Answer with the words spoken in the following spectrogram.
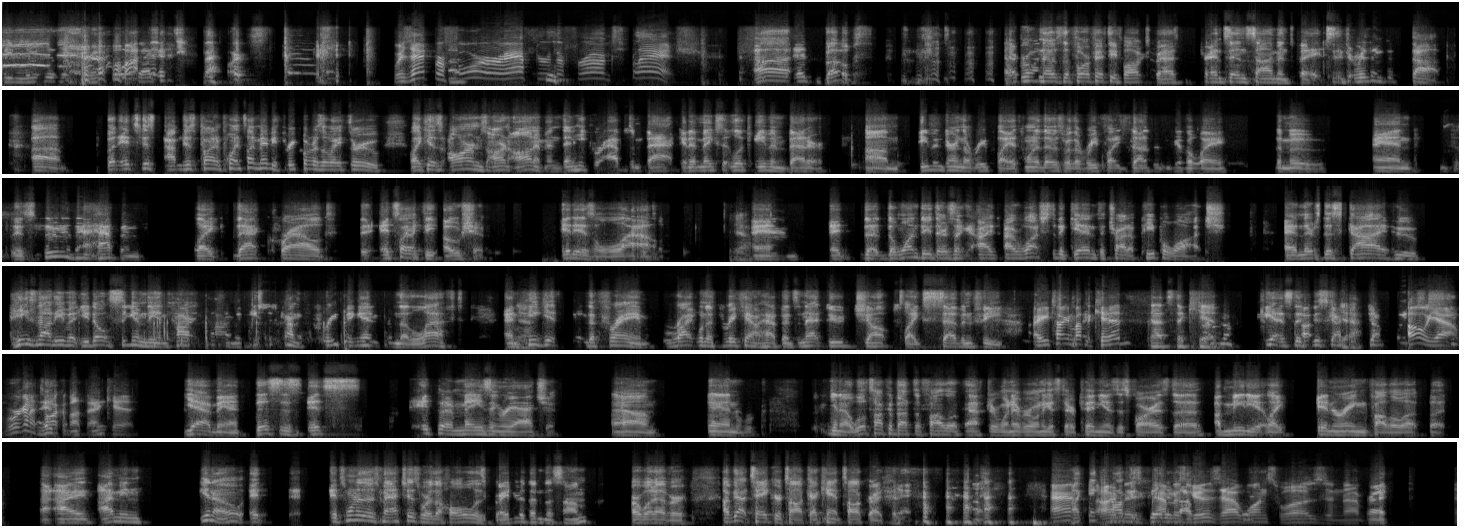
He loses his grip for a second. 150 powers. Was that before or after the frog splash? Uh, it's both. Everyone knows the 450 Fall Express transcends Simon Space. Everything just stopped. Um, but it's just, I'm just playing points like maybe three quarters of the way through. Like his arms aren't on him, and then he grabs them back, and it makes it look even better. Um, even during the replay, it's one of those where the replay doesn't give away the move. And as soon as that happens, like that crowd, it's like the ocean. It is loud Yeah. and it, the the one dude there's like I, I watched it again to try to people watch and there's this guy who he's not even you don't see him the entire time and he's just kind of creeping in from the left and Yeah. he gets in the frame right when the three count happens and that dude jumps like seven feet Are you talking about the kid? That's the kid. yeah it's the, Uh, this guy yeah. jumped like Oh yeah, we're gonna talk about that kid. yeah man this is it's it's an amazing reaction. Um and you know we'll talk about the follow-up after when everyone gets their opinions as far as the immediate like in-ring follow-up but i i I mean you know it it's one of those matches where the whole is greater than the sum or whatever. I've got taker talk. I can't talk right today. I can't talk am as as, good I'm as as I- good as I once was, and I'm Right.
